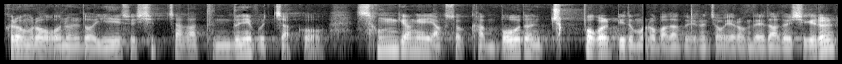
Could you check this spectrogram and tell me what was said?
그러므로 오늘도 예수 십자가 든든히 붙잡고 성경에 약속한 모든 축복을 믿음으로 받아들이는 저와 여러분들이 다 되시기를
